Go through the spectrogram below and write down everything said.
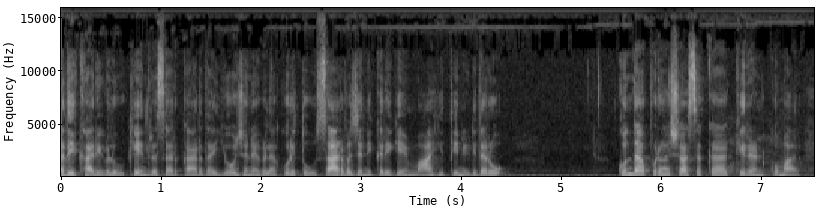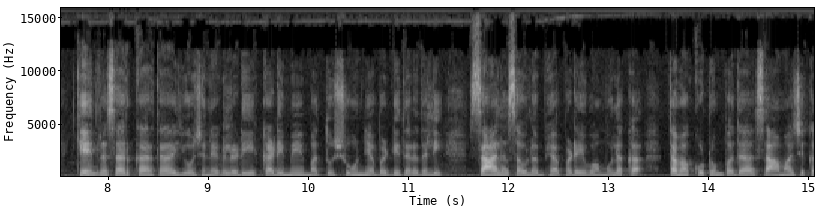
ಅಧಿಕಾರಿಗಳು ಕೇಂದ್ರ ಸರ್ಕಾರದ ಯೋಜನೆಗಳ ಕುರಿತು ಸಾರ್ವಜನಿಕರಿಗೆ ಮಾಹಿತಿ ನೀಡಿದರು. ಕುಂದಾಪುರ ಶಾಸಕ ಕಿರಣ್ ಕುಮಾರ್, ಕೇಂದ್ರ ಸರ್ಕಾರದ ಯೋಜನೆಗಳಡಿ ಕಡಿಮೆ ಮತ್ತು ಶೂನ್ಯ ಬಡ್ಡಿ ದರದಲ್ಲಿ ಸಾಲ ಸೌಲಭ್ಯ ಪಡೆಯುವ ಮೂಲಕ ತಮ್ಮ ಕುಟುಂಬದ ಸಾಮಾಜಿಕ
